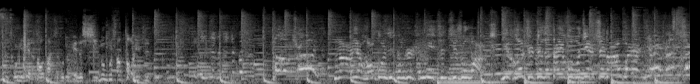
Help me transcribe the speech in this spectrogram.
自从你变桃花之后，就变得喜怒无常，道义之子。哪样好关系同志是逆臣技术吗？你何时真的答应过我件事的？我你个傻！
